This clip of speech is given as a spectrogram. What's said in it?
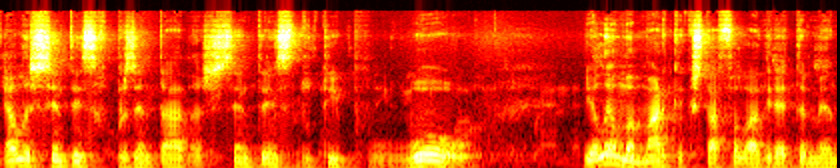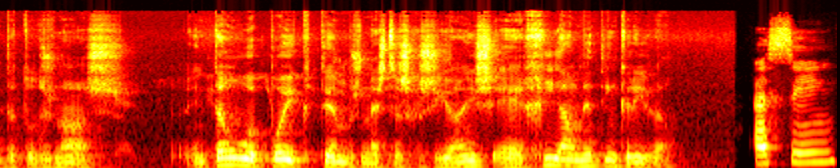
Elas sentem-se representadas, sentem-se do tipo: Uou! Wow, ele é uma marca que está a falar diretamente a todos nós. Então o apoio que temos nestas regiões é realmente incrível. Assim,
